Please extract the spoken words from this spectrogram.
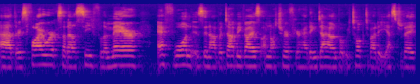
Uh, there's fireworks at Al Seef Lumiere. F1 is in Abu Dhabi, guys. I'm not sure if you're heading down, but we talked about it yesterday.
